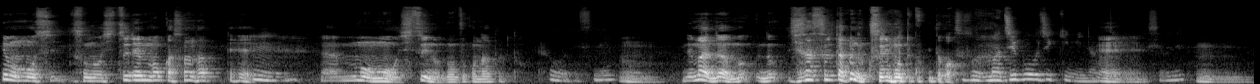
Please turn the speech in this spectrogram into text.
でももうし、その失恋も重なって、うん。えーもうもう失意のどん底になってると。そうですね。うん。で、まあ、じゃあ、自殺するための薬持ってこいと。そうそう、まあ自暴自棄になってるんですよね。うん。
